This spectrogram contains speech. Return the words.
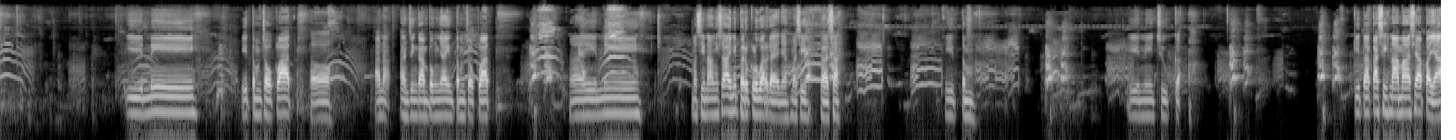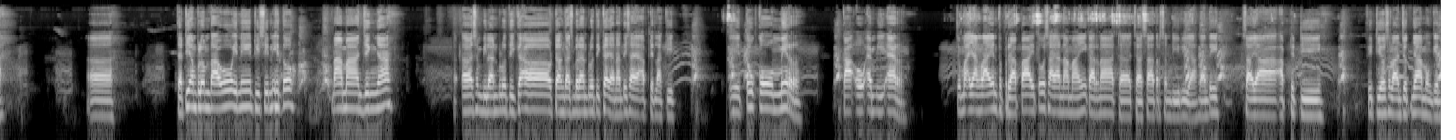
Ini hitam coklat. Tuh. Anak anjing kampungnya hitam coklat. Nah, ini masih nangis ah ini baru keluar kayaknya, masih basah. Hitam. Ini juga. Kita kasih nama siapa ya? Eh jadi yang belum tahu ini di sini itu nama anjingnya eh 93 eh, udah enggak 93 ya nanti saya update lagi. Itu Komir. K O M I R. Cuma yang lain beberapa itu saya namai karena ada jasa tersendiri ya. Nanti saya update di video selanjutnya mungkin.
